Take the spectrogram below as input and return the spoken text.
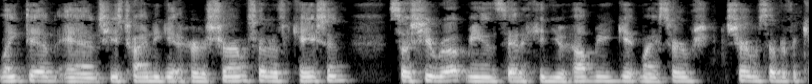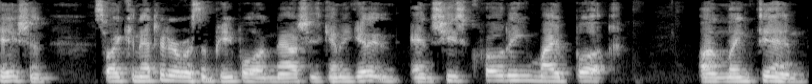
LinkedIn, and she's trying to get her SHRM certification. So she wrote me and said, "Can you help me get my SHRM certification?" So I connected her with some people, and now she's going to get it. And she's quoting my book on LinkedIn,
